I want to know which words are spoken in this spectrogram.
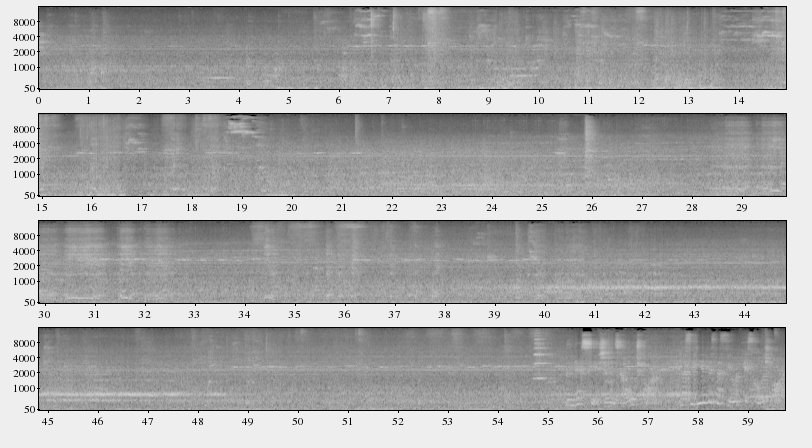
The next station is College Park. La siguiente estación es College Park.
